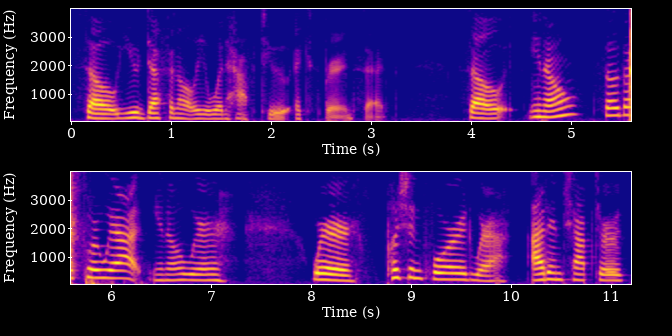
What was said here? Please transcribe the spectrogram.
So you definitely would have to experience it. So, you know, so that's where we're at, you know, we're we're pushing forward, we're adding chapters.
